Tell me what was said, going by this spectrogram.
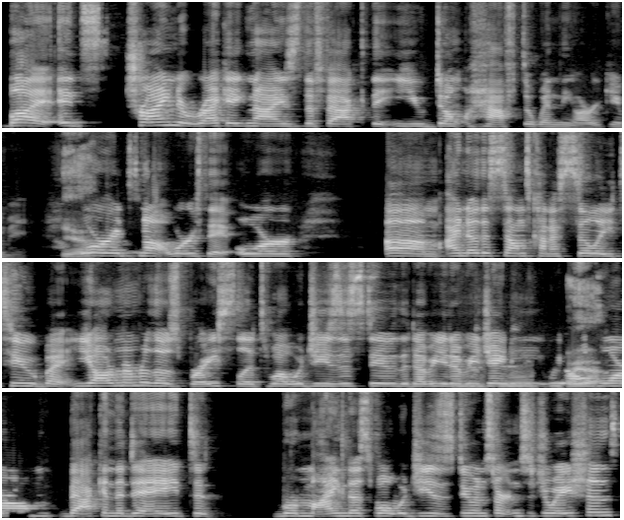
But it's trying to recognize the fact that you don't have to win the argument, yeah. or it's not worth it, or um, I know this sounds kind of silly too, but y'all remember those bracelets? What would Jesus do? The WWJD, mm-hmm. we all yeah. wore them back in the day to remind us what would Jesus do in certain situations.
